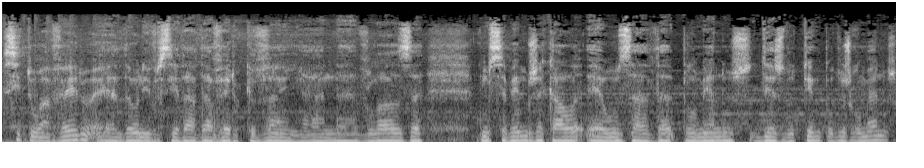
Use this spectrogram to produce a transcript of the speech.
Cito Aveiro, é da Universidade de Aveiro que vem a Ana Velosa. Como sabemos, a cal é usada pelo menos desde o tempo dos romanos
